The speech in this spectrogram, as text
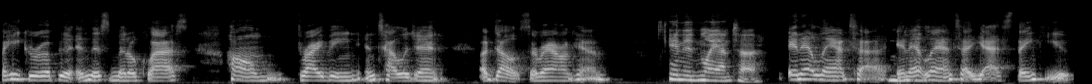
But he grew up in this middle class home, thriving, intelligent, adults around him. In Atlanta. In Atlanta. Mm-hmm. In Atlanta. Yes. Thank you.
